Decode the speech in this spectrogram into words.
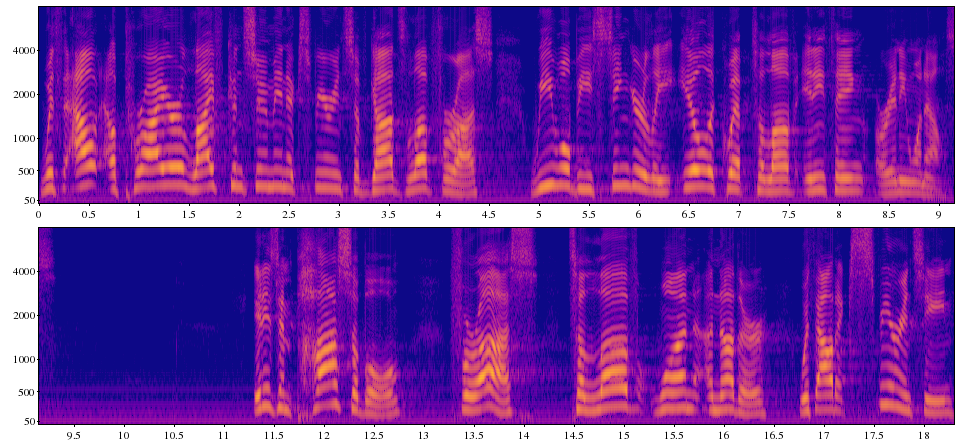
without a prior life consuming experience of God's love for us, we will be singularly ill equipped to love anything or anyone else. It is impossible for us to love one another without experiencing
